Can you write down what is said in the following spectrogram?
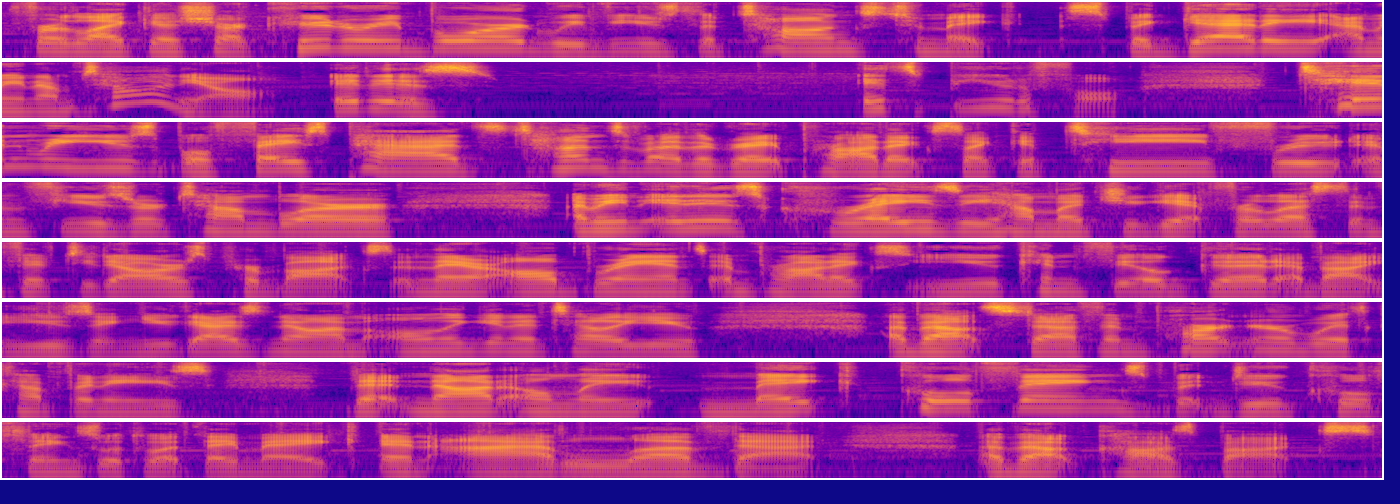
for like a charcuterie board. We've used the tongs to make spaghetti. I mean, I'm telling y'all, it is it's beautiful. 10 reusable face pads, tons of other great products like a tea, fruit infuser tumbler. I mean, it is crazy how much you get for less than $50 per box. And they are all brands and products you can feel good about using. You guys know I'm only going to tell you about stuff and partner with companies that not only make cool things, but do cool things with what they make. And I love that about Causebox.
